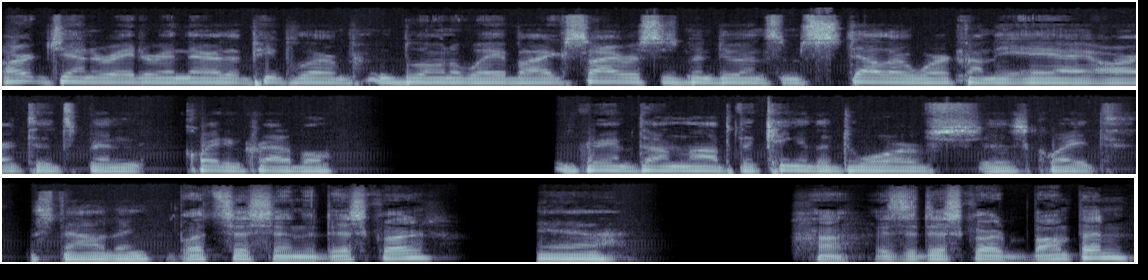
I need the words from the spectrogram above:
art generator in there that people are blown away by. Cyrus has been doing some stellar work on the AI art. It's been quite incredible. Graham Dunlop, the king of the dwarves, is quite astounding. What's this in the Discord? Yeah. Huh. Is the Discord bumping?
